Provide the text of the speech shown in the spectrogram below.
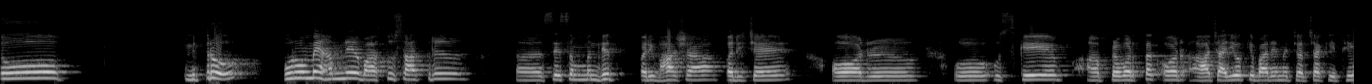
तो मित्रों, पूर्व में हमने वास्तुशास्त्र से संबंधित परिभाषा, परिचय और उसके प्रवर्तक और आचार्यों के बारे में चर्चा की थी।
